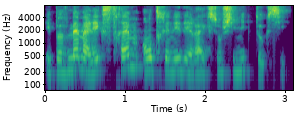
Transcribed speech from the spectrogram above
et peuvent même à l'extrême entraîner des réactions chimiques toxiques.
